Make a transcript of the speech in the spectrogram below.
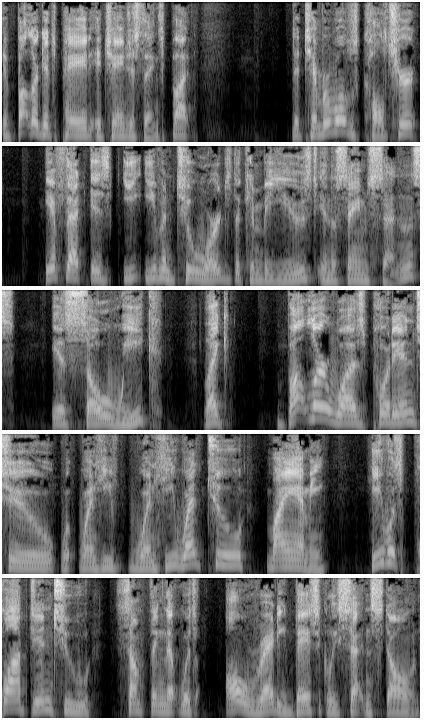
if Butler gets paid, it changes things. But the Timberwolves culture, if that is e- even two words that can be used in the same sentence, is so weak. Like Butler was put into when he when he went to Miami, he was plopped into something that was already basically set in stone,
